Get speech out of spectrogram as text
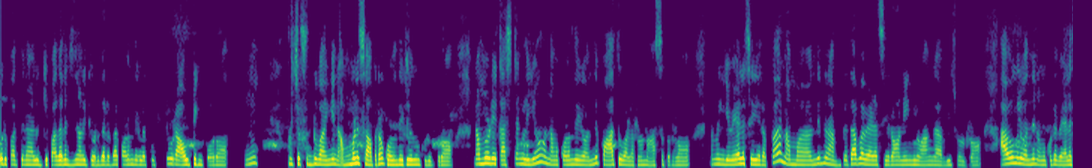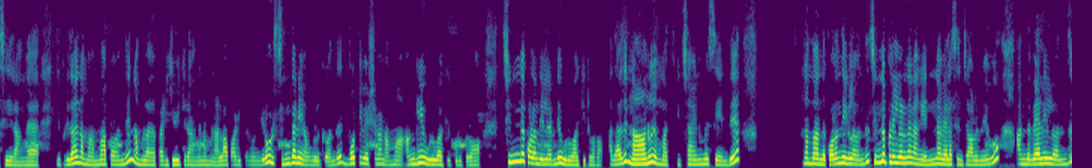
ஒரு பத்து நாளைக்கு பதினஞ்சு நாளைக்கு ஒரு தடவை குழந்தைகளை கூப்பிட்டு ஒரு அவுட்டிங் போகிறோம் பிடிச்ச ஃபுட்டு வாங்கி நம்மளும் சாப்பிட்றோம் குழந்தைகளுக்கும் கொடுக்குறோம். நம்மளுடைய கஷ்டங்களையும் நம்ம குழந்தைய வந்து பார்த்து வளரணும்னு ஆசைப்படுறோம். நம்ம இங்கே வேலை செய்கிறப்ப நம்ம வந்து நான் பிரதாபா வேலை செய்கிறோம் நீங்களும் வாங்க அப்படின்னு சொல்கிறோம் அவங்களும் வந்து நம்ம கூட வேலை செய்கிறாங்க இப்படி தான் நம்ம அம்மா அப்பா வந்து நம்மளை படிக்க வைக்கிறாங்க. நம்ம நல்லா படிக்கணுங்கிற ஒரு சிந்தனை அவங்களுக்கு வந்து மோட்டிவேஷனாக நம்ம அங்கேயே உருவாக்கி கொடுக்குறோம். சின்ன குழந்தையிலேருந்தே உருவாக்கிட்டு வரோம் அதாவது நானும் மச்சானுமே சேர்ந்து நம்ம அந்த குழந்தைகளை வந்து சின்ன பிள்ளையிலேருந்து நாங்கள் என்ன வேலை செஞ்சாலுமே அந்த வேலையில் வந்து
